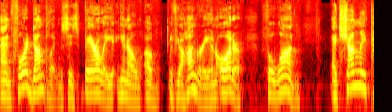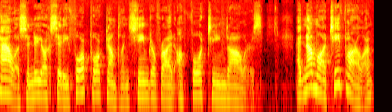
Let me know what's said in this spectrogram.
and four dumplings is barely, you know, um, if you're hungry, an order for one. At Shun Lee Palace in New York City, four pork dumplings, steamed or fried, are $14. At Nom Wah Tea Parlor,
